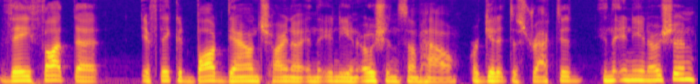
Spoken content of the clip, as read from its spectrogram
they thought that if they could bog down China in the Indian Ocean somehow or get it distracted in the Indian Ocean,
